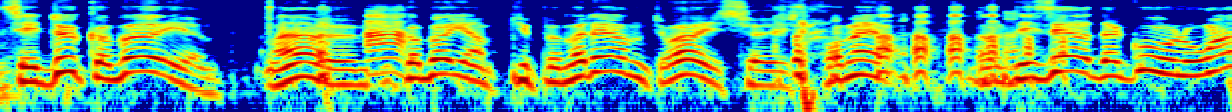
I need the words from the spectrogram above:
C'est deux cow-boys, hein, euh, des cow-boys un petit peu modernes, tu vois, ils se, ils se promènent dans le désert. D'un coup, au loin,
